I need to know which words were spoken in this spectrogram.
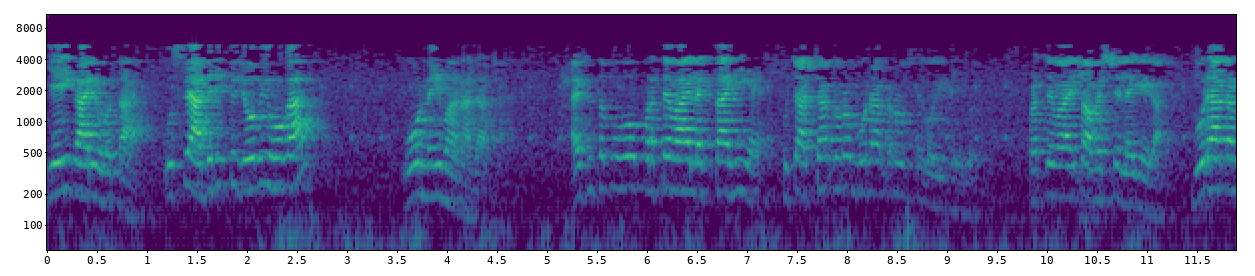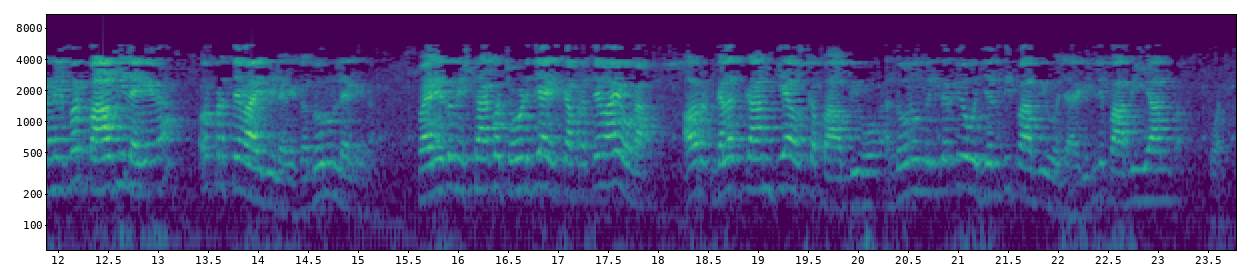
यही कार्य होता है। उससे अतिरिक्त जो भी होगा, वो नहीं माना जाता। ऐसे तो वो प्रत्यवाय लगता ही है। कुछ अच्छा करो, बुरा करो, उससे कोई नहीं हो प्रत्यवाय तो अवश्य लगेगा। बुरा करने पर पाव भी लगेगा और प्रत्यवाय भी लगेगा, दोनों लगेगा। पहले तो निष्ठा को छोड़ दिया, इसका प्रत्यवाय होगा। और गलत काम किया, उसका पाप भी होगा। दोनों मिलकर के वो जल्दी पाप हो जाएगा। इसलिए पापी यान तुरंत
